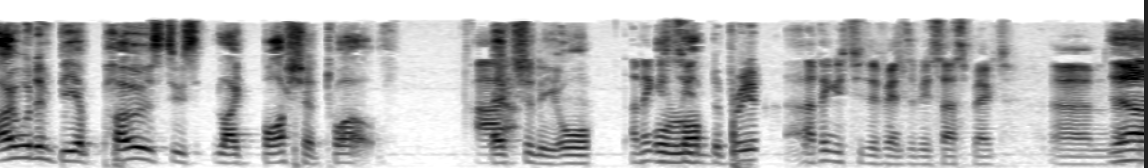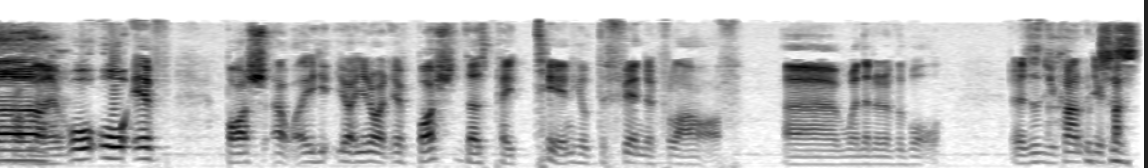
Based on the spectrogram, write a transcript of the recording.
I wouldn't be opposed to like Bosch at 12 I, actually or I think or he's too, Rob du Preez. I think he's too defensively suspect. Um, that's Yeah. Or, or if Bosch, uh, you know what? If Bosch does play ten, he'll defend at fly half um, when they don't have the ball. And it's just, you can't you, Which can't,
